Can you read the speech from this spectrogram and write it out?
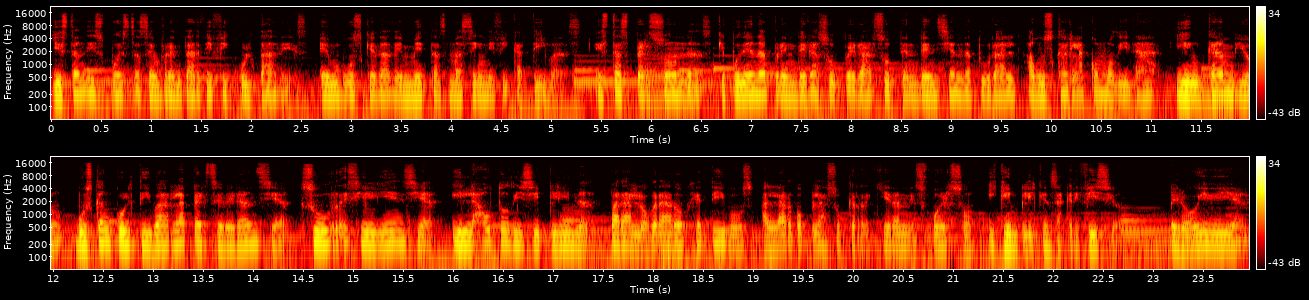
y están dispuestas a enfrentar dificultades en búsqueda de metas más significativas. Estas personas que pueden aprender a superar su tendencia natural a buscar la comodidad y en cambio buscan cultivar la perseverancia, su resiliencia y la autodisciplina para lograr objetivos a largo plazo que requieran esfuerzo y que impliquen sacrificio. Pero hoy día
